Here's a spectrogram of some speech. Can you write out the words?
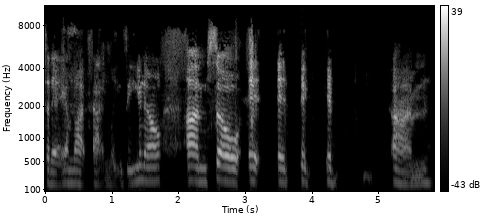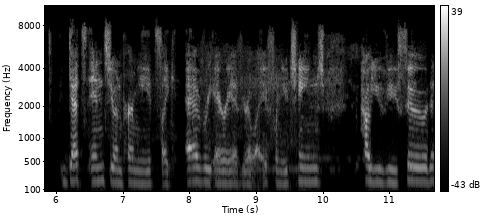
today. I'm not fat and lazy, you know? Um, so it, it, it, it, um, gets into and permeates like every area of your life when you change how you view food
